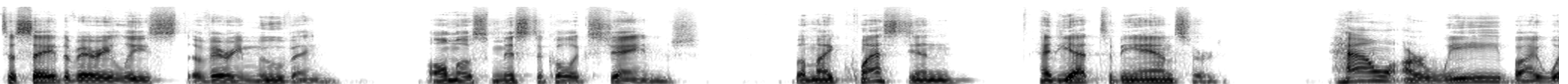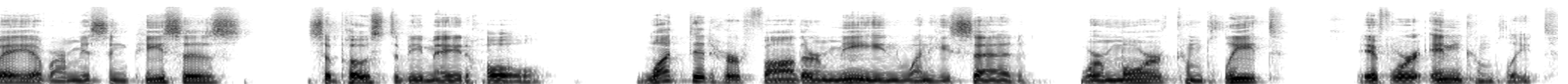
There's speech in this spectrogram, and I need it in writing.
to say the very least, a very moving, almost mystical exchange. But my question had yet to be answered. How are we, by way of our missing pieces, supposed to be made whole? What did her father mean when he said, We're more complete if we're incomplete?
